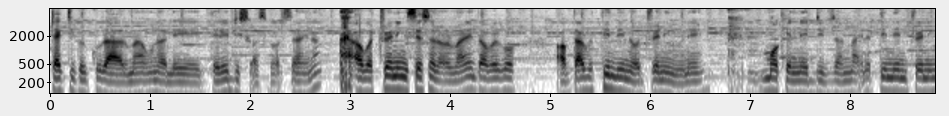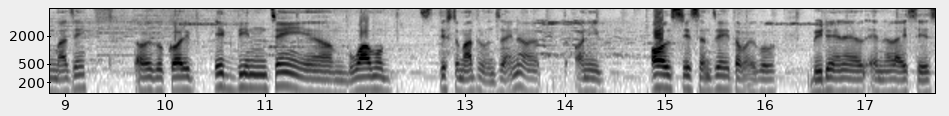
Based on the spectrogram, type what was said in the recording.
ट्याक्टिकल कुराहरूमा उनीहरूले धेरै डिस्कस गर्छ होइन? अब ट्रेनिङ सेसनहरूमा नि तपाईँको हप्ताको तिन दिन हो ट्रेनिङ हुने। म खेल्ने डिभिजनमा होइन? तिन दिन ट्रेनिङमा चाहिँ तपाईँको करिब एक दिन चाहिँ वार्मअप त्यस्तो मात्र हुन्छ होइन? अनि अल सेसन चाहिँ तपाईँको भिडियो एना एनालाइसिस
